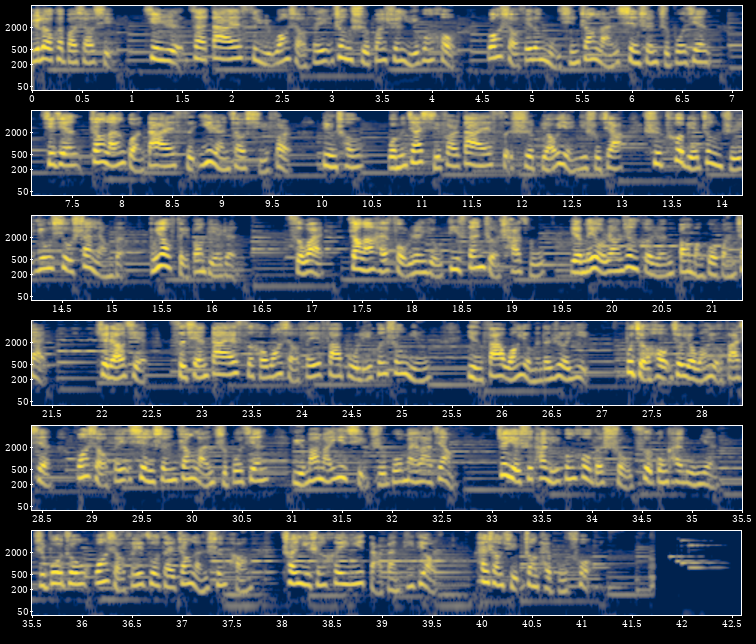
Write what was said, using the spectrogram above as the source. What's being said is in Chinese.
娱乐快报消息，近日在大 S 与汪小菲正式官宣离婚后，汪小菲的母亲张兰现身直播间。期间，张兰管大 S 依然叫媳妇儿，并称我们家媳妇儿大 S 是表演艺术家，是特别正直、优秀、善良的，不要诽谤别人。此外，张兰还否认有第三者插足，也没有让任何人帮忙过还债。据了解，此前大 S 和汪小菲发布离婚声明，引发网友们的热议。不久后，就有网友发现汪小菲现身张兰直播间，与妈妈一起直播卖辣酱，这也是他离婚后的首次公开露面。直播中，汪小菲坐在张兰身旁，穿一身黑衣，打扮低调，看上去状态不错。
